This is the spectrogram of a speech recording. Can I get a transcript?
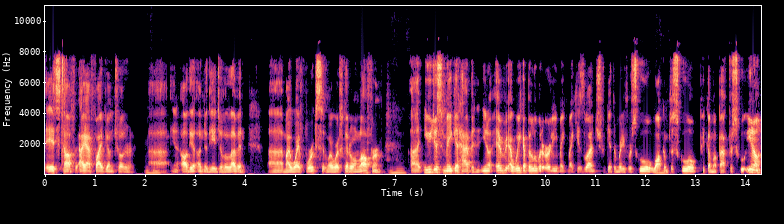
it's tough. I have five young children, uh, you know, all the under the age of 11. Uh, my wife works. My wife's got her own law firm. Uh, you just make it happen. You know, every I wake up a little bit early, make my kids lunch, get them ready for school, walk them to school, pick them up after school. You know,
